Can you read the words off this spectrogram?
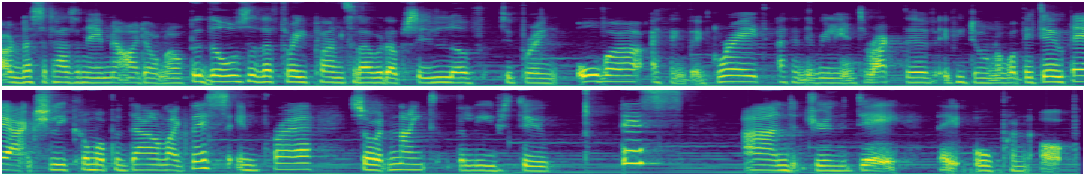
unless it has a name now, I don't know. But those are the three plants that I would absolutely love to bring over. I think they're great. I think they're really interactive. If you don't know what they do, they actually come up and down like this in prayer. So at night, the leaves do this, and during the day, they open up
